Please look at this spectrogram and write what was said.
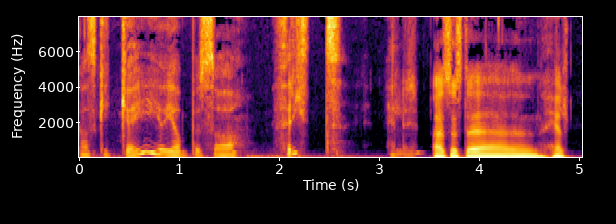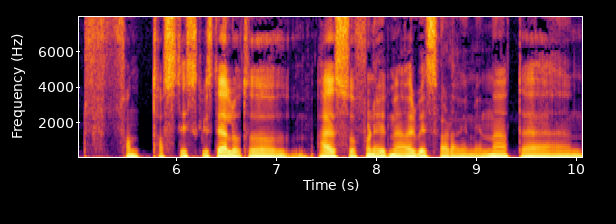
ganske gøy å jobbe så fritt, eller? Jeg syns det er helt fantastisk, hvis det er lov til å Jeg er så fornøyd med arbeidshverdagen min at jeg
